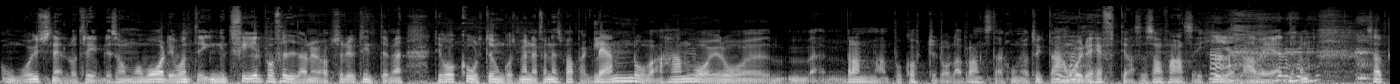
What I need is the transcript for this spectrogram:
hon var ju snäll och trevlig som hon var. Det var inte, inget fel på Frida nu, absolut inte. Men det var coolt att umgås med henne. För hennes pappa Glenn då, va? han Mm. var ju då eh, brandman på Kortedala brandstation. Jag tyckte han var ju det häftigaste som fanns i hela världen. Så att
